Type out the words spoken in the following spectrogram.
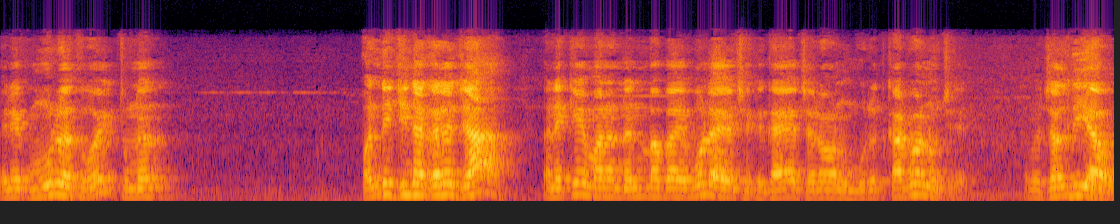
એનું એક મુહૂર્ત હોય, તું પંડિતજીના ઘરે જા અને કે મારા નંદબાબાએ બોલાયો છે કે ગાયો ચરાવવાનું મુહૂર્ત કાઢવાનું છે. તમે જલ્દી આવો.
